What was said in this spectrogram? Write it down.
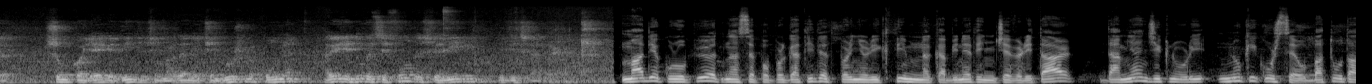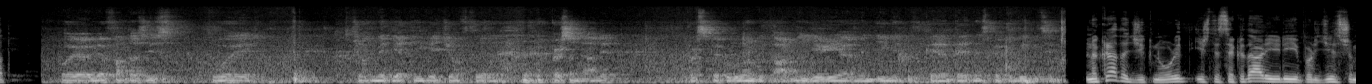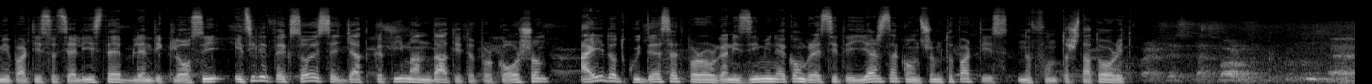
shumë kolegë e dinë që është një marrëdhënie e qëndrueshme pune, ajo që i duket si fund është fillimi i diçka të re. Madje kur u pyet nëse po përgatitet për një rikthim në kabinetin qeveritar, Damian Gjiknuri nuk i kurseu batutat. Po ja lë fantazisë tuaj, qoftë mediatike, qoftë personale, për të spekuluar mbi të ardhmen, liria e mendimit, ke të drejtë në spekullime, si. Në krah të Gjiknurit ishte sekretari i ri i përgjithshëm i Partisë Socialiste, Blendi Klosi, i cili theksoi se gjatë këtij mandati të përkohshëm, ai do të kujdeset për organizimin e kongresit të jashtëzakonshëm të partisë në fund të shtatorit.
